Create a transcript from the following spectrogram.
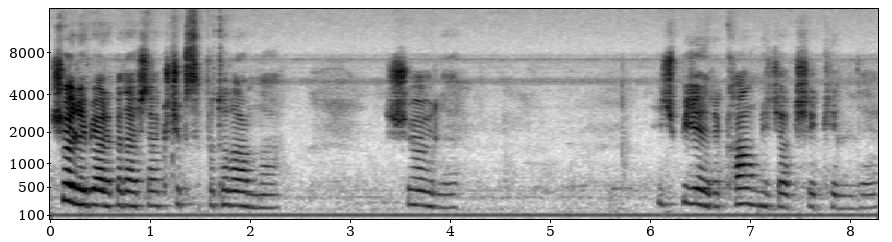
Şöyle bir arkadaşlar küçük spatulamla şöyle hiçbir yere kalmayacak şekilde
